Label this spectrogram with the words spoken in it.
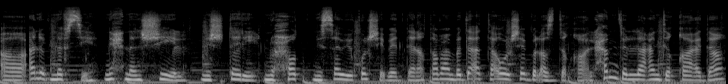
آه أنا بنفسي نحن نشيل نشتري نحط نسوي كل شيء بيدنا. طبعا بدأت أول شيء بالأصدقاء. الحمد لله عندي قاعدة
